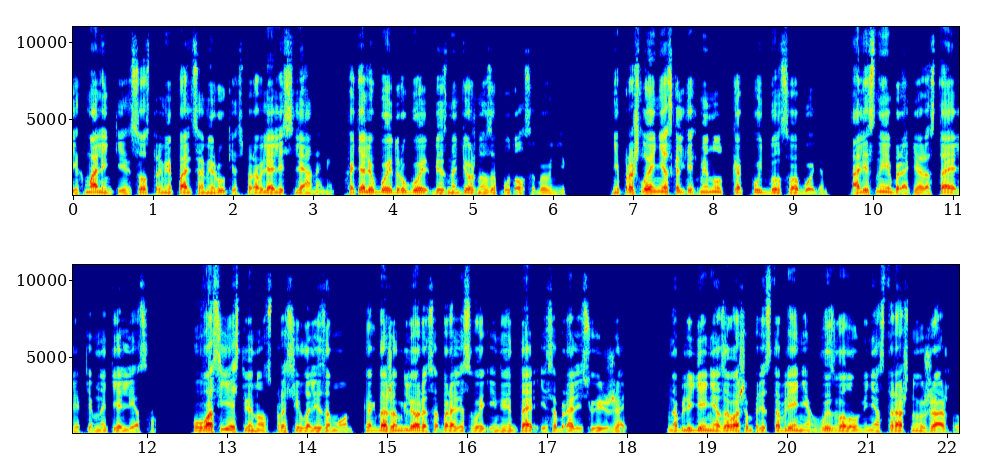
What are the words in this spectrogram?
Их маленькие, с острыми пальцами руки справлялись с лианами, хотя любой другой безнадежно запутался бы в них. Не прошло и нескольких минут, как путь был свободен, а лесные братья растаяли в темноте леса. «У вас есть вино?» – спросила Лизамон, когда жонглеры собрали свой инвентарь и собрались уезжать. Наблюдение за вашим представлением вызвало у меня страшную жажду.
